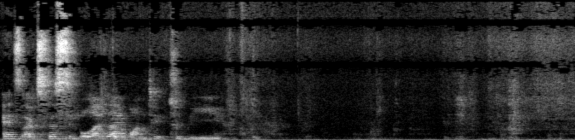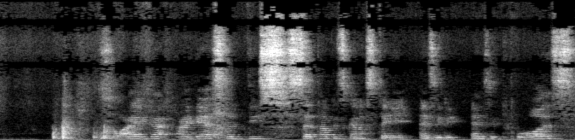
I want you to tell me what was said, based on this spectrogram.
as accessible as I want it to be. So I, got, I guess that this setup is gonna stay as it as it was.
